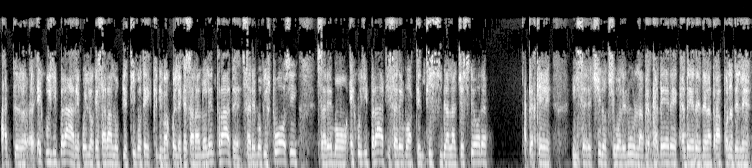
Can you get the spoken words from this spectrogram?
ad eh, equilibrare quello che sarà l'obiettivo tecnico a quelle che saranno le entrate, saremo virtuosi, saremo equilibrati, saremo attentissimi alla gestione perché in Serie C non ci vuole nulla per cadere e cadere nella trappola delle,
